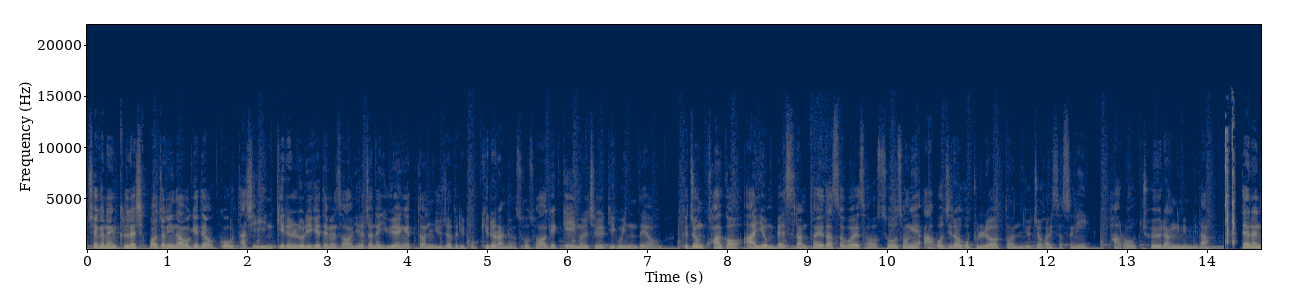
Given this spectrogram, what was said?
최근엔 클래식 버전이 나오게 되었고 다시 인기를 누리게 되면서 예전에 유행했던 유저들이 복귀를 하며 소소하게 게임을 즐기고 있는데요. 그중 과거 아이온 메스람타에다 서버에서 수호성의 아버지라고 불려왔던 유저가 있었으니 바로 초유량님입니다. 때는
